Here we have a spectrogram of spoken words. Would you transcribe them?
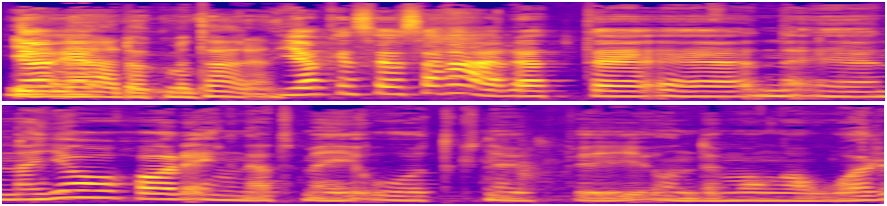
i Ja, den här dokumentären? Jag kan säga så här att eh, n- eh, när jag har ägnat mig åt Knutby under många år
